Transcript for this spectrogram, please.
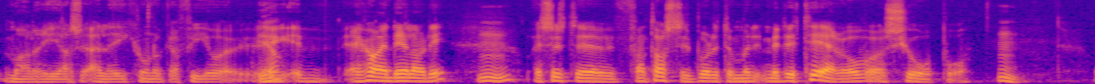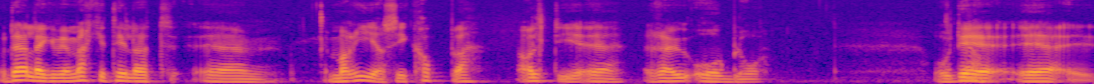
ikonmaleri, altså, eller ikonografi. og jeg, jeg, jeg har en del av de, Mm. og jeg syns det er fantastisk både til å meditere over og se på. Mm. Og Der legger vi merke til at eh, Marias i kappe alltid er rød og blå. Og det er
